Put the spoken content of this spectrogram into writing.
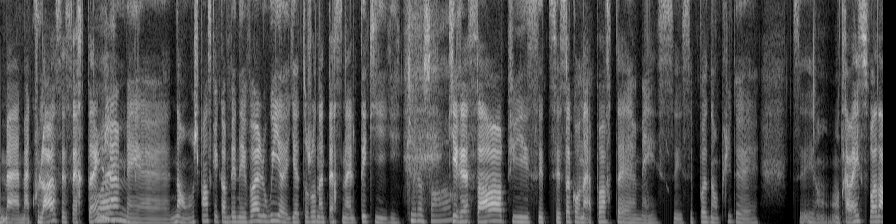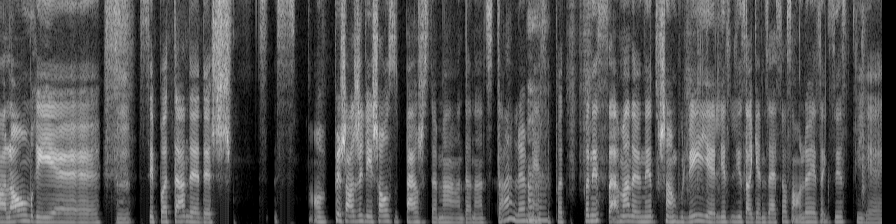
ma, ma couleur, c'est certain, Ouais. là, mais euh, non, je pense que comme bénévole, oui, il y a toujours notre personnalité qui, Qui ressort. qui ressort, puis c'est c'est ça qu'on apporte, euh, mais c'est c'est pas non plus de. On, on travaille souvent dans l'ombre et euh, Mm. c'est pas tant de. On peut changer les choses par justement en donnant du temps, là, mais Uh-huh. c'est pas, pas nécessairement de venir tout chambouler. Les, les organisations sont là, elles existent, puis euh,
